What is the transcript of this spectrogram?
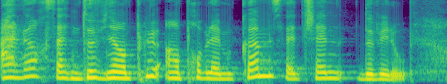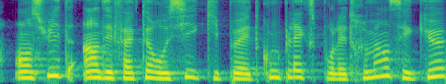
alors ça ne devient plus un problème comme cette chaîne de vélo. Ensuite, un des facteurs aussi qui peut être complexe pour l'être humain, c'est que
